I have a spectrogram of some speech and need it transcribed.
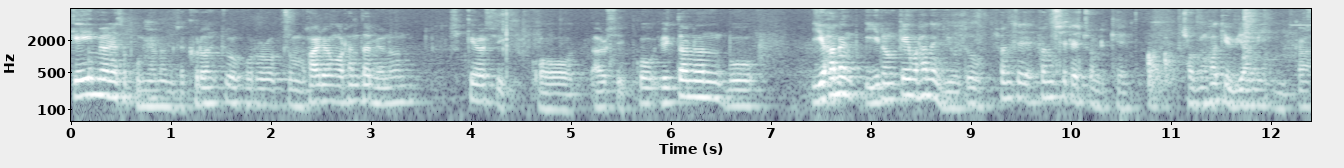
게임 면에서 보면은 이제 그런 쪽으로 좀 활용을 한다면은 쉽게 할 수 있고 알수 있고 일단은 뭐 이 하는 이런 게임을 하는 이유도 현재 현실에 좀 이렇게 적용하기 위함이니까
